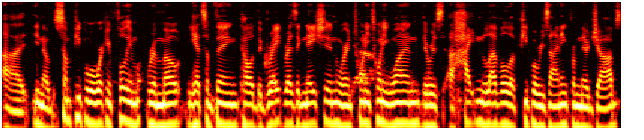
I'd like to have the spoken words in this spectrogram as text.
uh, you know, some people were working fully remote. We had something called the Great Resignation, where in 2021 there was a heightened level of people resigning from their jobs.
